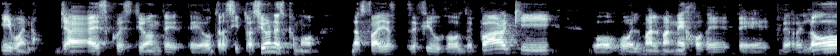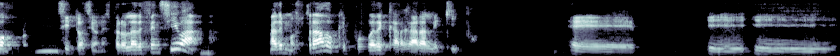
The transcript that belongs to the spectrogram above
Y bueno, ya es cuestión de, de otras situaciones como las fallas de field goal de Parky, o, el mal manejo de, reloj, situaciones. Pero la defensiva ha demostrado que puede cargar al equipo. Eh, y,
